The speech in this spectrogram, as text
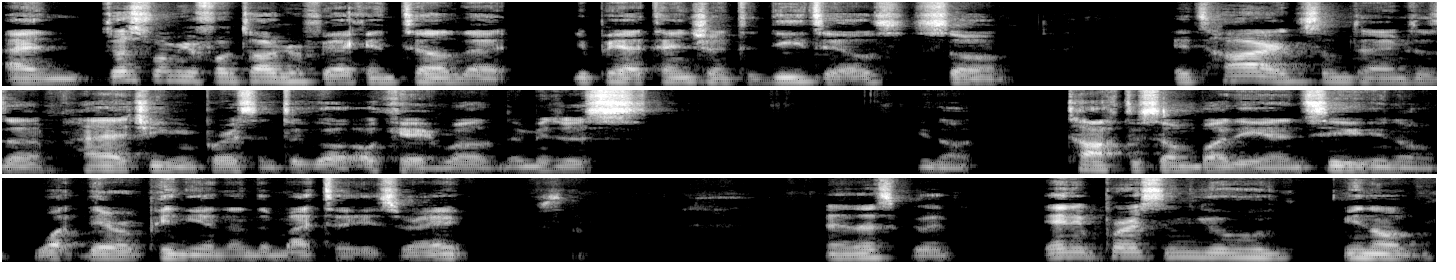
And just from your photography i can tell that you pay attention to details. So it's hard sometimes as a high achieving person to go, okay, well, let me just, you know, talk to somebody and see, you know, what their opinion on the matter is, right? So, and that's good. Any person you, you know,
